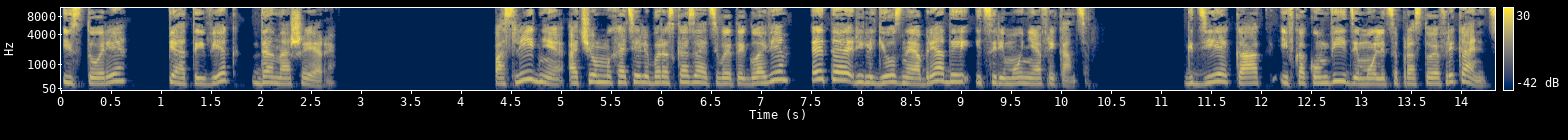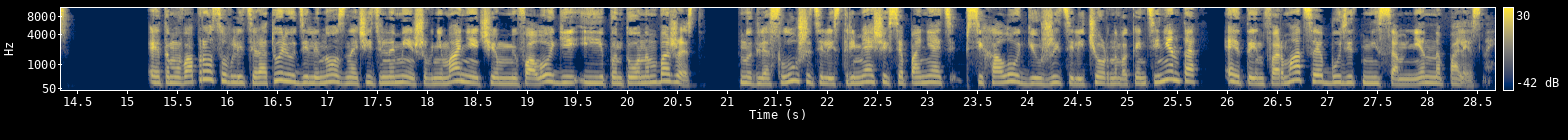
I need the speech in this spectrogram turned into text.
История, V век до нашей эры. Последнее, о чем мы хотели бы рассказать в этой главе, это религиозные обряды и церемонии африканцев. Где, как и в каком виде молится простой африканец? Этому вопросу в литературе уделено значительно меньше внимания, чем мифологии и пантеонам божеств. Но для слушателей, стремящихся понять психологию жителей Черного континента, эта информация будет несомненно полезной.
